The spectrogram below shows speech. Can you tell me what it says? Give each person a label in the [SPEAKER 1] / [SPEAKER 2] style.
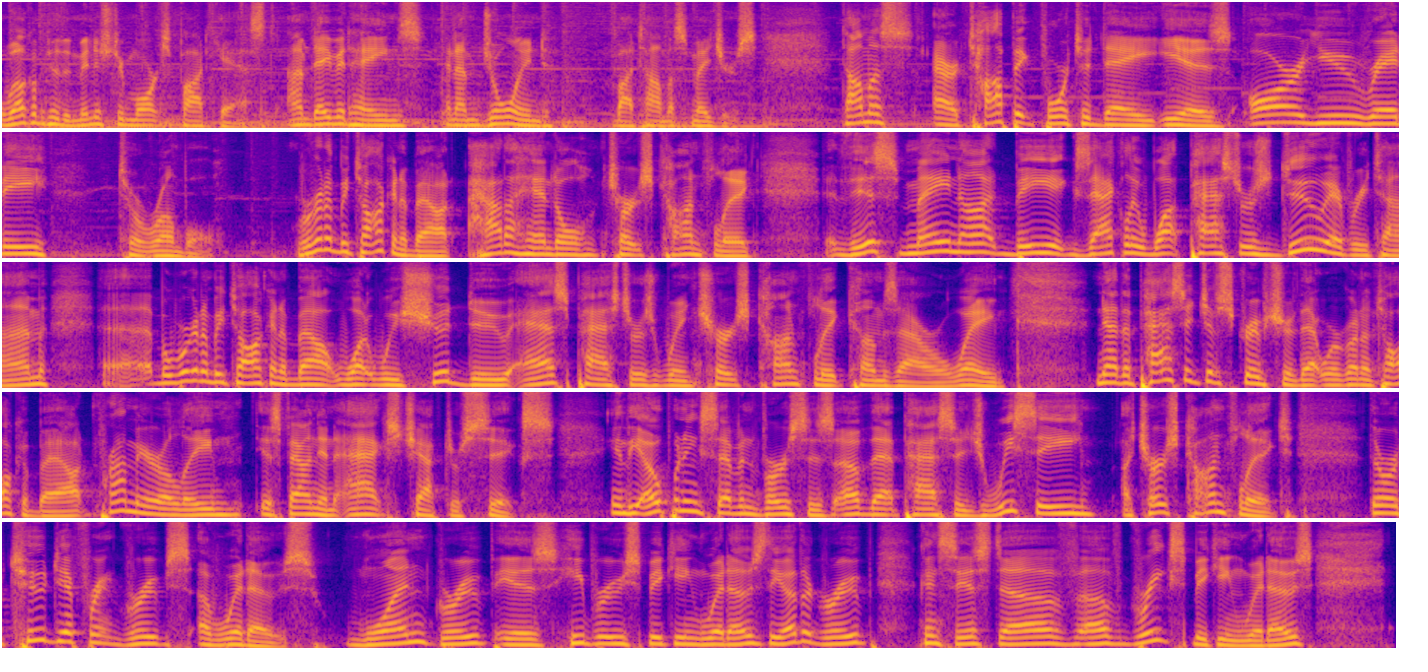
[SPEAKER 1] Welcome to the Ministry Marks podcast. I'm David Haynes, and I'm joined by Thomas Majors. Thomas, our topic for today is Are you ready to rumble? We're going to be talking about how to handle church conflict. This may not be exactly what pastors do every time, uh, but we're going to be talking about what we should do as pastors when church conflict comes our way. Now, the passage of scripture that we're going to talk about primarily is found in Acts chapter 6. In the opening seven verses of that passage, we see a church conflict there are two different groups of widows. One group is Hebrew speaking widows, the other group consists of, of Greek speaking widows.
